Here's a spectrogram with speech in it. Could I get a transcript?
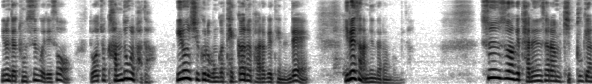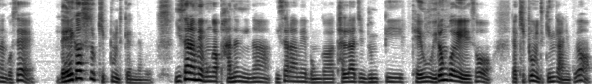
이런 내가 돈 쓰는 거에 대해서 너가 좀 감동을 받아. 이런 식으로 뭔가 대가를 바라게 되는데 이래서 안 된다는 겁니다. 순수하게 다른 사람 기쁘게 하는 것에 내가 스스로 기쁨을 된다는 거예요. 이 사람의 뭔가 반응이나 이 사람의 뭔가 달라진 눈빛, 대우 이런 거에 의해서 내가 기쁨을 느끼는 게 아니고요.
